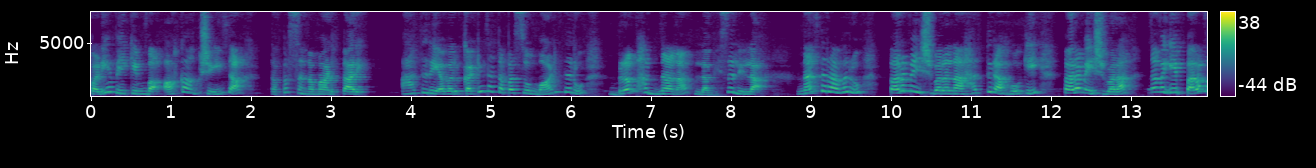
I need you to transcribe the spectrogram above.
ಪಡೆಯಬೇಕೆಂಬ ಆಕಾಂಕ್ಷೆಯಿಂದ ತಪಸ್ಸನ್ನು ಮಾಡುತ್ತಾರೆ. ಆದರೆ ಅವರು ಕಠಿಣ ತಪಸ್ಸು ಮಾಡಿದರೂ ಬ್ರಹ್ಮಜ್ಞಾನ ಲಭಿಸಲಿಲ್ಲ. ನಂತರ ಅವರು ಪರಮೇಶ್ವರನ ಹತ್ತಿರ ಹೋಗಿ, ಪರಮೇಶ್ವರ, ನಮಗೆ ಪರಮ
